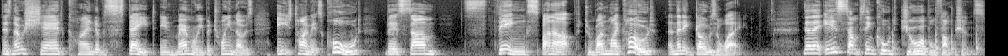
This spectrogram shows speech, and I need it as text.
there's no shared kind of state in memory between those. Each time it's called, there's some thing spun up to run my code, and then it goes away. Now there is something called durable functions.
